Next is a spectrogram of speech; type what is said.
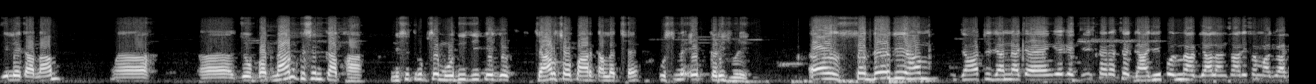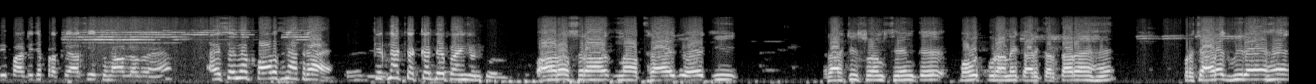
ज़िले का नाम आ, आ, जो बदनाम किस्म का था निश्चित रूप से मोदी जी के जो 400 पार का लक्ष्य है उसमें एक कड़ी जुड़े सदैव जी, हम जहाँ से जानना चाहेंगे कि जिस तरह से गाजीपुर में अफजाल अंसारी समाजवादी पार्टी से प्रत्याशी चुनाव लड़ रहे हैं, ऐसे में पारसनाथ राय कितना टक्कर दे पाएँगे उनको? पारसनाथ राय जो है कि राष्ट्रीय स्वयं सेवक के बहुत पुराने कार्यकर्ता रहे हैं, प्रचारक भी रहे हैं,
